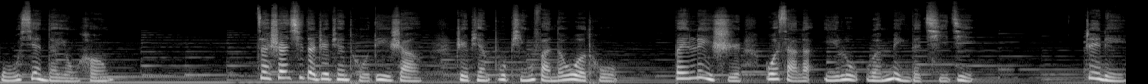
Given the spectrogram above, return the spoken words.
无限的永恒，在山西的这片土地上，这片不平凡的沃土，被历史播撒了一路文明的奇迹。这里，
